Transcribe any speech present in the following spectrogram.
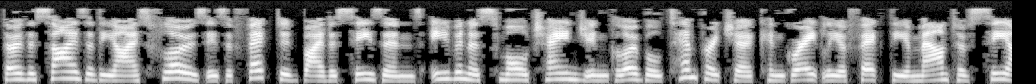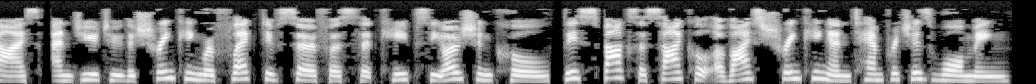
Though the size of the ice floes is affected by the seasons, even a small change in global temperature can greatly affect the amount of sea ice, and due to the shrinking reflective surface that keeps the ocean cool, this sparks a cycle of ice shrinking and temperatures warming.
